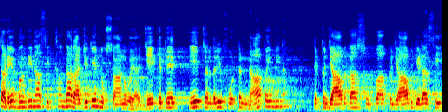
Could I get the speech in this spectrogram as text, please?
ਧੜੇਬੰਦੀ ਨਾਲ ਸਿੱਖਾਂ ਦਾ ਰੱਜ ਕੇ ਨੁਕਸਾਨ ਹੋਇਆ। ਜੇ ਕਿਤੇ ਇਹ ਚੰਦਰੀ ਫੁੱਟ ਨਾ ਪੈਂਦੀ ਨਾ, ਤੇ ਪੰਜਾਬ ਦਾ ਸੂਬਾ, ਪੰਜਾਬ ਜਿਹੜਾ ਸੀ,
